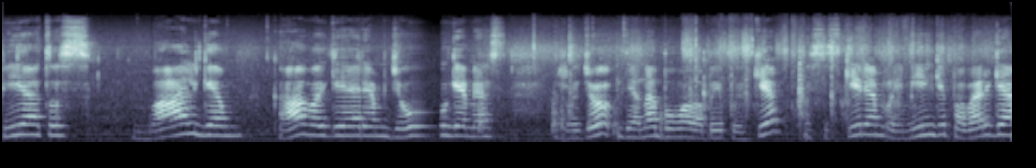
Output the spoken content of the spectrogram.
pietus, valgėm, kavą gėrėm, džiaugiamės. Žodžiu, diena buvo labai puikia, įsiskyrėm, laimingi, pavargę,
